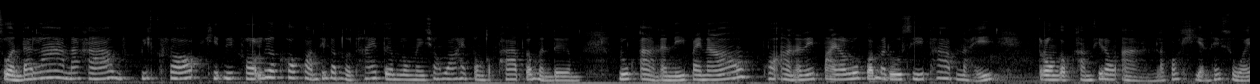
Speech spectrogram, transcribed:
ส่วนด้านล่างนะคะ วิเคราะห์คิดวิเคราะห์เลือกข้อความที่กำหนดให้เติมลงในช่องว่างให้ตรงกับภาพก็เหมือนเดิม ลูกอ่านอันนี้ไปเนาะพออ่านอันนี้ไปแล้วลูกก็มาดูซิภาพไหน ตรงกับคำที่เราอ่านแล้วก็เขียนให้สวย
